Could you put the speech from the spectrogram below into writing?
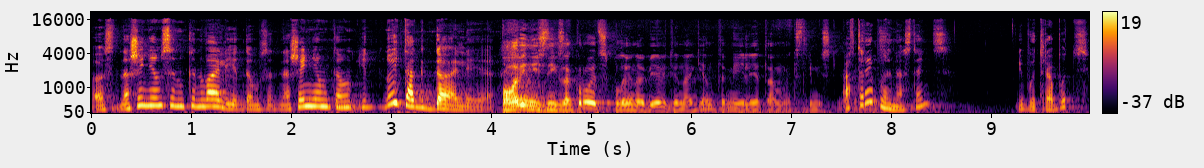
э, с отношением с инвалидом, с отношением там, и- ну и так далее. Половина из них закроется, половину объявят иноагентами или там экстремистскими. А вторая половина останется и будет работать.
